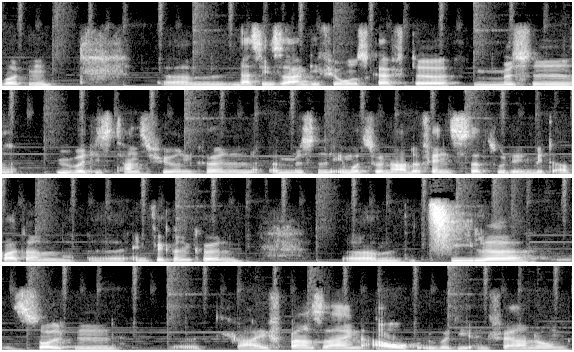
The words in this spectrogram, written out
rücken. Ähm, dass sie sagen, die Führungskräfte müssen über Distanz führen können, müssen emotionale Fenster zu den Mitarbeitern äh, entwickeln können. Ähm, Ziele sollten äh, greifbar sein, auch über die Entfernung.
